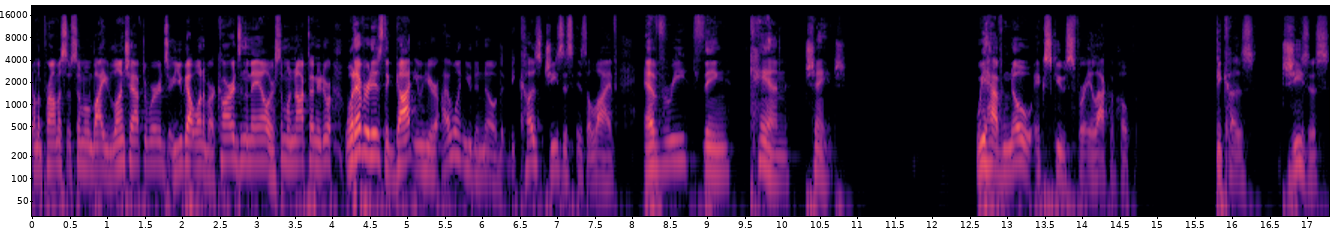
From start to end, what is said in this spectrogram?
on the promise of someone buy you lunch afterwards, or you got one of our cards in the mail, or someone knocked on your door. Whatever it is that got you here, I want you to know that because Jesus is alive, everything can change. We have no excuse for a lack of hope because Jesus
